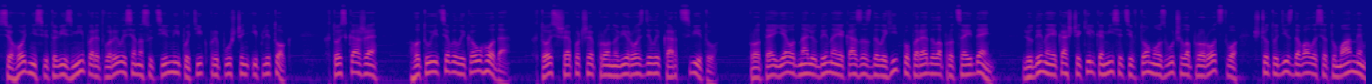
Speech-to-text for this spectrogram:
Сьогодні світові ЗМІ перетворилися на суцільний потік припущень і пліток. Хтось каже, готується велика угода, хтось шепоче про нові розділи карт світу. Проте є одна людина, яка заздалегідь попередила про цей день. Людина, яка ще кілька місяців тому озвучила пророцтво, що тоді здавалося туманним,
